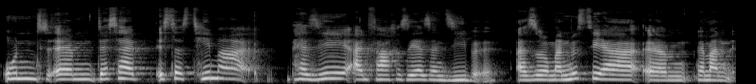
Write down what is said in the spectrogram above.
Und ähm, deshalb ist das Thema per se einfach sehr sensibel. Also man müsste ja, ähm, wenn man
